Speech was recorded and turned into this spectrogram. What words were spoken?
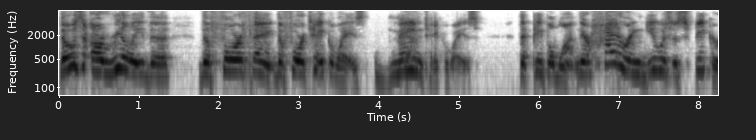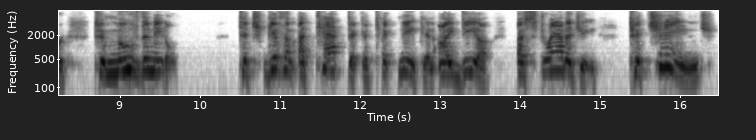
Those are really the the four thing the four takeaways, main yeah. takeaways that people want. They're hiring you as a speaker to move the needle, to give them a tactic, a technique, an idea, a strategy to change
